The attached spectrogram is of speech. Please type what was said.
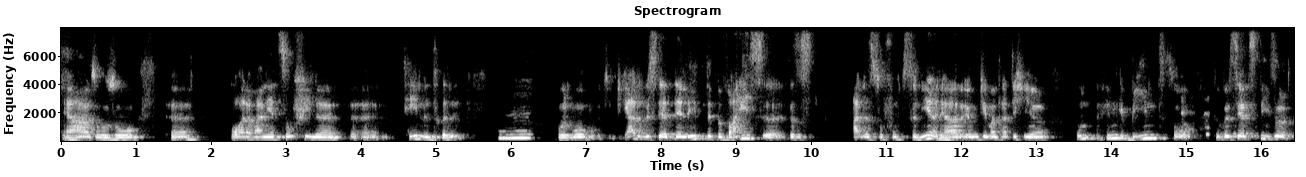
Ja, so, so, äh, boah, da waren jetzt so viele äh, Themen drin. Mhm. Wo, wo, ja, du bist der, der lebende Beweis, äh, dass es alles so funktioniert. Ja, irgendjemand hat dich hier hingebeamt. So, du bist jetzt diese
